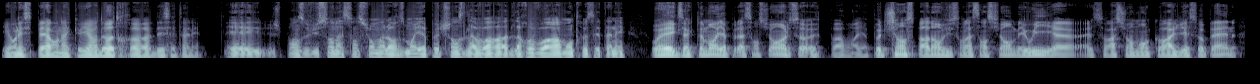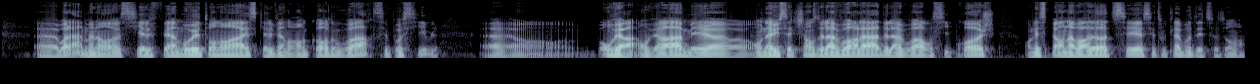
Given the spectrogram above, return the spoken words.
Et on espère en accueillir d'autres dès cette année. Et je pense, vu son ascension, malheureusement, il y a peu de chances de, de la revoir à Montreux cette année. Oui, exactement. Il y a peu d'ascension. il y a peu de chances, pardon, vu son ascension. Mais oui, elle sera sûrement encore à l'US Open. voilà, maintenant, si elle fait un mauvais tournoi, est-ce qu'elle viendra encore nous voir? C'est possible. on, verra, on verra. Mais on a eu cette chance de la voir là, de la voir aussi proche on espère en avoir d'autres. C'est toute la beauté de ce tournoi.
